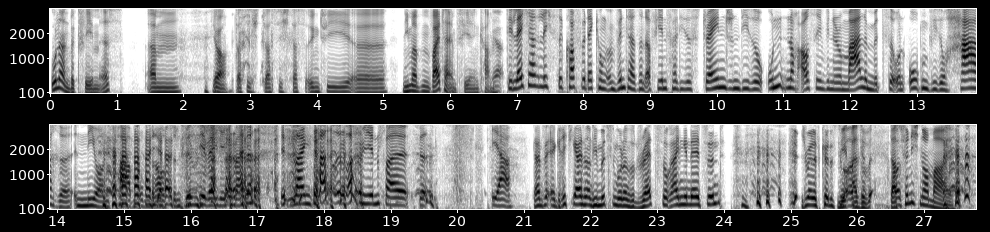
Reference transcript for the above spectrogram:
unanbequem ist. Ähm, ja, dass ich, dass ich das irgendwie äh, niemandem weiterempfehlen kann. Ja. Die lächerlichste Kopfbedeckung im Winter sind auf jeden Fall diese Strangen, die so unten noch aussehen wie eine normale Mütze und oben wie so Haare in Neonfarben oben drauf Ja, sind. Wisst ihr, welche ich meine? Jetzt sagen, das ist auf jeden Fall. Das, ja. Dann äh, richtig geil sind auch die Mützen, wo dann so Dreads so reingenäht sind. ich meine, das könntest du Nee, aus- also das finde ich normal.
